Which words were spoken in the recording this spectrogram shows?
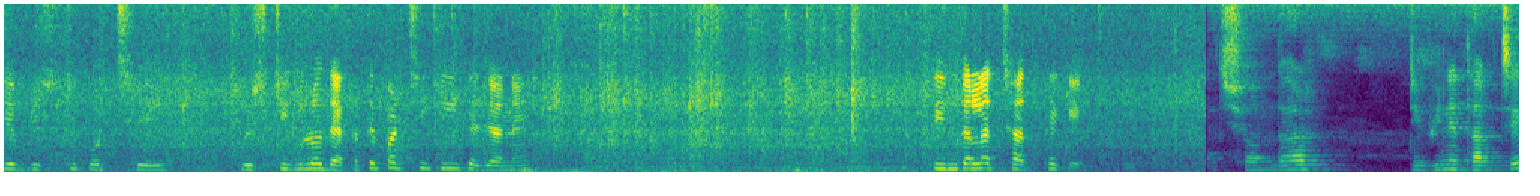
যে বৃষ্টি পড়ছে, বৃষ্টিগুলো দেখাতে পারছি কি কে জানে? তিনতলার ছাদ থেকে। সন্ধ্যার টিফিনে থাকছে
